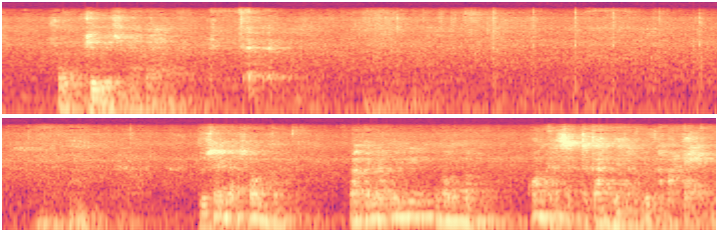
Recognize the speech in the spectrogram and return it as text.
Terus saya nggak sombong. Makanya aku ini ngomong, kok nggak sedekah ya aku pakai.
